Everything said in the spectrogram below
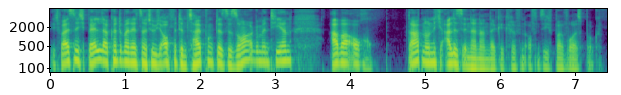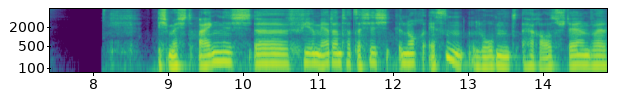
ich weiß nicht, Bell, da könnte man jetzt natürlich auch mit dem Zeitpunkt der Saison argumentieren, aber auch da hat noch nicht alles ineinander gegriffen, offensiv bei Wolfsburg. Ich möchte eigentlich äh, viel mehr dann tatsächlich noch Essen lobend herausstellen, weil,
